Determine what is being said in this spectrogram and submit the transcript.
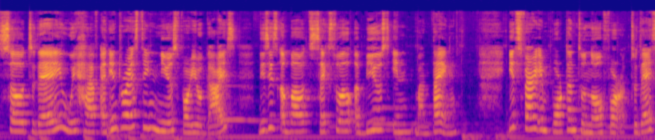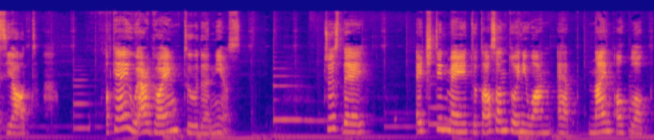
So today we have an interesting news for you guys. This is about sexual abuse in Bantaeng. It's very important to know for today's yacht. Okay, we are going to the news. Tuesday, 18 May 2021 at 9 o'clock.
